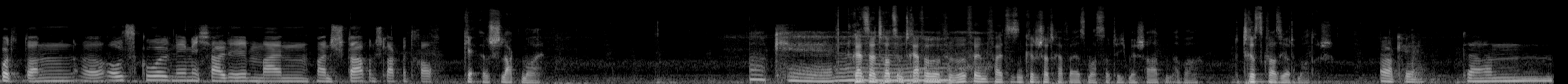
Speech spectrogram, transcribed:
Gut, dann äh, oldschool nehme ich halt eben meinen, meinen Stab und schlag mit drauf. Okay, dann schlag mal. Okay. Du kannst halt trotzdem Trefferwürfel würfeln. Falls es ein kritischer Treffer ist, machst du natürlich mehr Schaden, aber du triffst quasi automatisch. Okay, dann.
